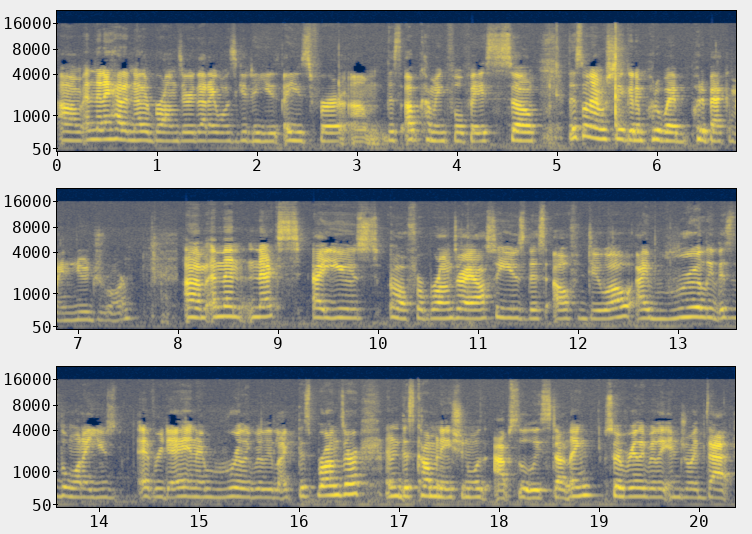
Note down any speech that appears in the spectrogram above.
um, and then i had another bronzer that i was gonna use i used for um, this upcoming full face so this one i'm actually gonna put away put it back in my new drawer um, and then next I used, oh, for bronzer, I also used this e.l.f. Duo. I really, this is the one I use every day and I really, really like this bronzer and this combination was absolutely stunning. So I really, really enjoyed that.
